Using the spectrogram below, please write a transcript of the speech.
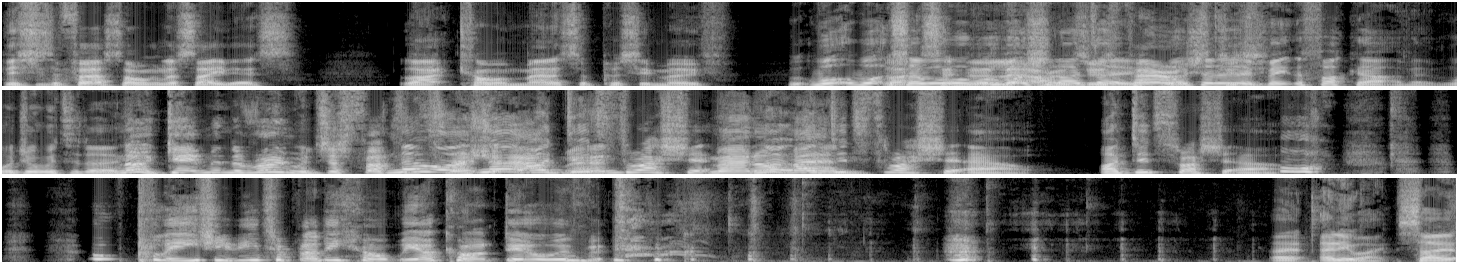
This is the first time I'm going to say this. Like, come on, man, it's a pussy move. What? What? Like so sending what, what should I do? What should I do? Beat the fuck out of him? What do you want me to do? No, get him in the room and just fucking no, I, thrash no, it out, I did man. thrash it. Man no, man. I did thrash it out. I did thrash it out. Oh, oh, please, you need to bloody help me. I can't deal with it. Uh, anyway, so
